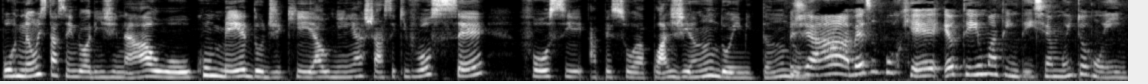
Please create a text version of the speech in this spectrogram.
por não estar sendo original ou com medo de que alguém achasse que você fosse a pessoa plagiando ou imitando? Já, mesmo porque eu tenho uma tendência muito ruim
